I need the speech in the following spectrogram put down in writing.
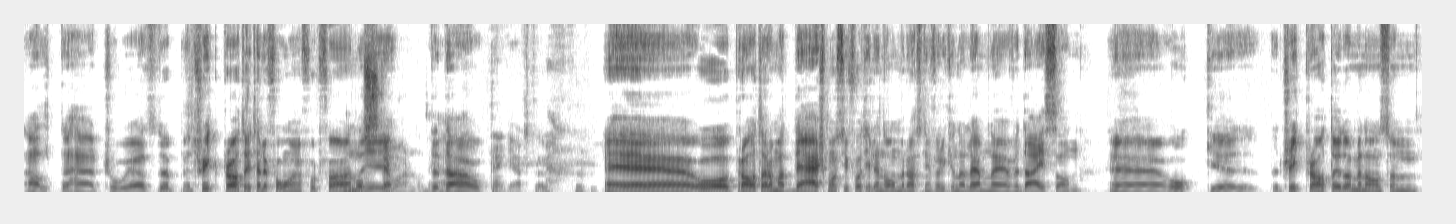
allt det här tror jag. Trick pratar i telefon fortfarande Det måste vara något The. Dow. Tänker efter. Eh, och pratar om att Dash måste ju få till en omröstning för att kunna lämna över Dyson. Eh, och eh, Trick pratar ju då med någon som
